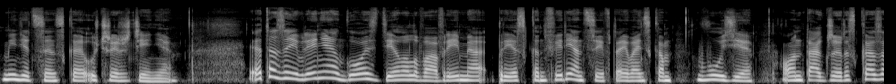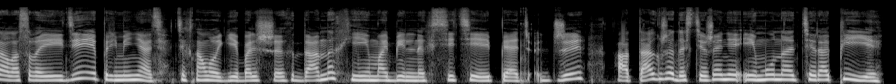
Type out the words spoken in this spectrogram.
медицинское учреждение учреждения. Это заявление Го сделал во время пресс-конференции в тайваньском ВУЗе. Он также рассказал о своей идее применять технологии больших данных и мобильных сетей 5G, а также достижение иммунотерапии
